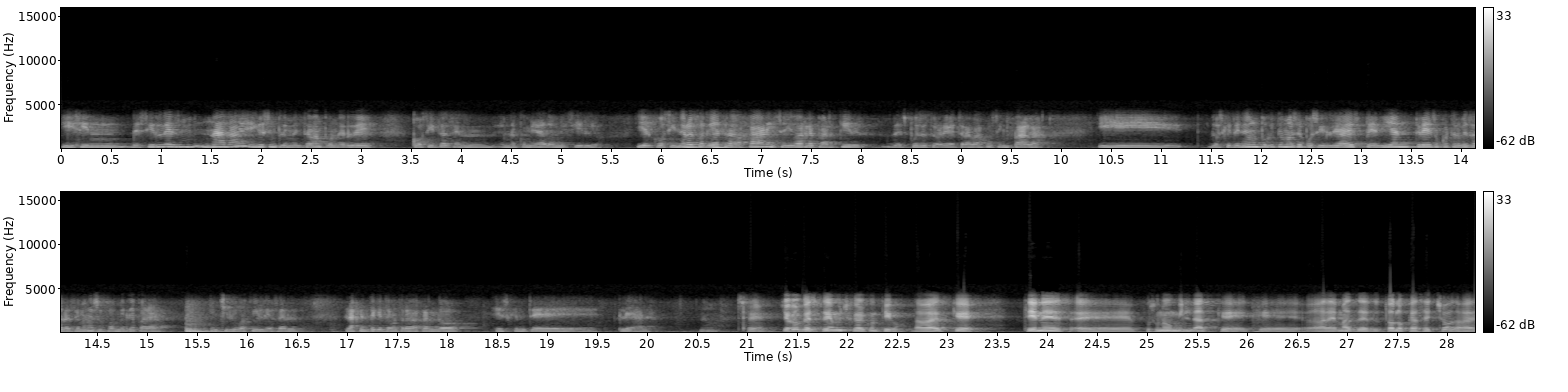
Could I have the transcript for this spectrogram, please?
Y sin decirles nada, ellos implementaban ponerle cositas en, la comida a domicilio. Y el cocinero salía a trabajar y se iba a repartir después de su horario de trabajo sin paga. Y los que tenían un poquito más de posibilidades pedían tres o cuatro veces a la semana a su familia para en Chile Guafile. O sea, la gente que tengo trabajando es gente leal, ¿no? Sí, yo creo que eso tiene mucho que ver contigo. La verdad es que tienes eh, pues una humildad que, que además de todo lo que has hecho, la verdad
